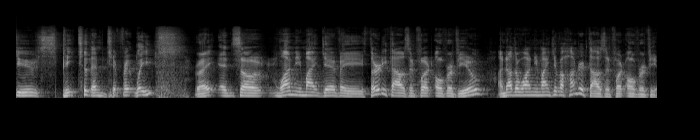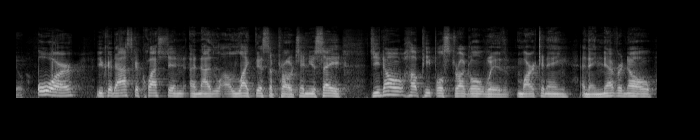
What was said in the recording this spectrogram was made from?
you speak to them differently? Right. And so one, you might give a 30,000 foot overview. Another one, you might give a 100,000 foot overview. Or you could ask a question, and I like this approach, and you say, do you know how people struggle with marketing and they never know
